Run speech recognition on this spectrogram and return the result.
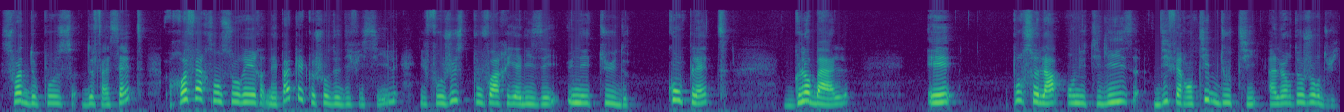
soit de pose de facettes. Refaire son sourire n'est pas quelque chose de difficile, il faut juste pouvoir réaliser une étude complète, globale, et pour cela, on utilise différents types d'outils à l'heure d'aujourd'hui.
